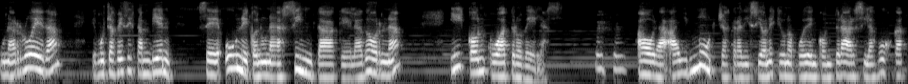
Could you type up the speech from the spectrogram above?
una rueda que muchas veces también se une con una cinta que la adorna y con cuatro velas. Ahora, hay muchas tradiciones que uno puede encontrar si las busca,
